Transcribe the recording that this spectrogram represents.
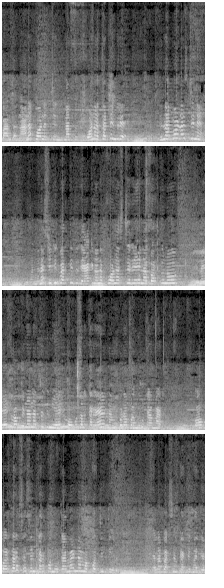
ಬಾರ್ದ ನಾನ ಫೋನ್ ಹಚ್ತೀನಿ ನಾ ಫೋನ್ ಹಚ್ಚತ್ತೀನಿ ರೀ. ದಿನ ಫೋನ್ ಹಚ್ತೀನಿ ಒಂದಿನ ಸಿಟಿಗೆ ಬರ್ತಿದ್ರಿ ಯಾಕೆ ನನಗೆ ಫೋನ್ ಹಚ್ತೀರಿ ನಾ ಬರ್ತನು. ಎಲ್ಲಿ ಹೋಗ್ತೀನಿ ಅನ್ನತ್ತಿದ್ದೀನಿ ಎಲ್ಲಿ ಹೋಗುದಲ್ಲ ಕರೆ. ನಮ್ ಕೂಡ ಬಂದು ಊಟ ಮಾಡಿ. ಹೋಗಿ ಬರ್ದಾರ ಸಸಿನ್ ಕರ್ಕೊಂಡು ಊಟ ಮಾಡಿ ನಮ್ಮ ಮಕ್ಕೋತಿದ್ದೀವಿ ಎಲ್ಲ ಬರ್ಸನ್ ಕಟ್ಟಿ ಮದ್ವೆ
